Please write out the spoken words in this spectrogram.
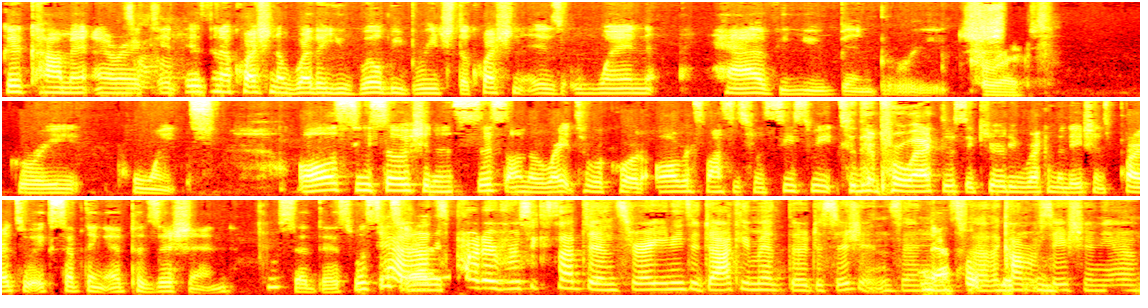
Good comment, Eric. Awesome. It isn't a question of whether you will be breached. The question is when have you been breached? Correct. Great points. All CISO should insist on the right to record all responses from C-suite to their proactive security recommendations prior to accepting a position. Who said this? Was this Yeah, Eric? that's part of risk acceptance, right? You need to document the decisions and That's what uh, the Leighton- conversation. Yeah,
